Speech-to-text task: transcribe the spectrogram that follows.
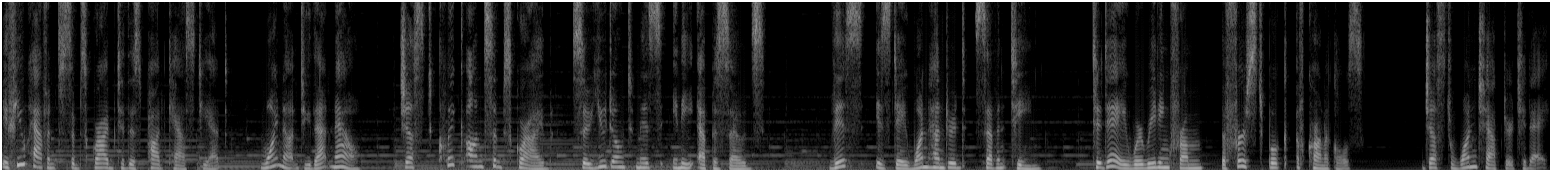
If you haven't subscribed to this podcast yet, why not do that now? Just click on subscribe so you don't miss any episodes. This is day 117. Today we're reading from the first book of Chronicles. Just one chapter today.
